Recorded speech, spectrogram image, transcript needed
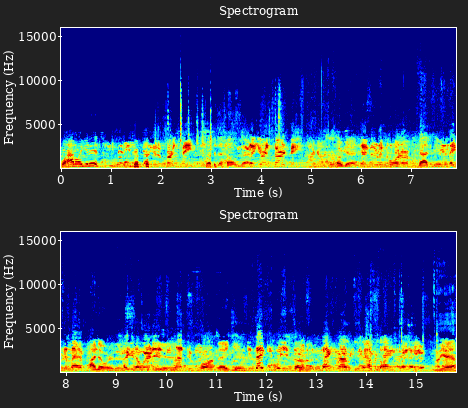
Well, how do I get in? you gotta go first base. What the hell is that? So you're in third base. Okay. Yeah, go to the corner. God damn it. Make a left. I know where it is. Oh, you know where it is? Yeah. It's not too far. Thank you. Thank you for your service. Thanks for everything. Everything right here. Oh, yeah?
